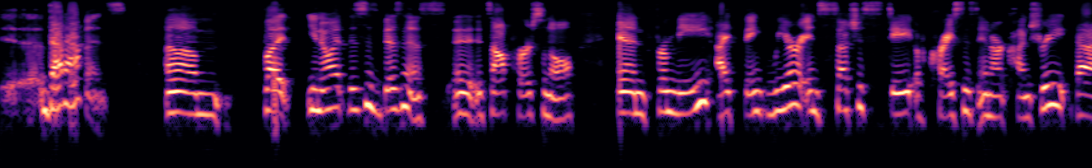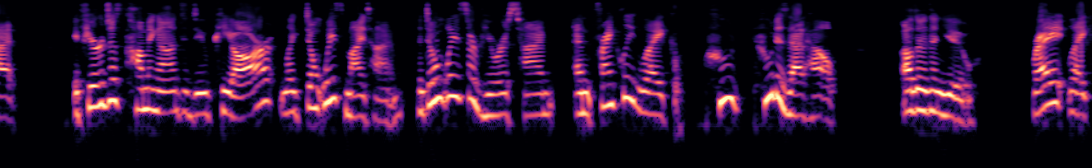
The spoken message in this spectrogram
uh, that happens. Um, but you know what? This is business, it's not personal. And for me, I think we are in such a state of crisis in our country that if you're just coming on to do PR, like don't waste my time and don't waste our viewers' time. And frankly, like who who does that help other than you? Right? Like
